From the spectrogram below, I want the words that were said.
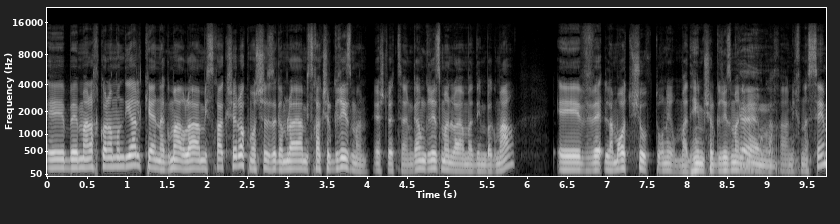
אה, במהלך כל המונדיאל, כן, הגמר לא היה המשחק שלו, כמו שזה גם לא היה המשחק של גריזמן, יש לציין, גם גריזמן לא היה מדהים בגמר. אה, ולמרות, שוב, טורניר מדהים של גריזמן, כן. אם ככה נכנסים.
